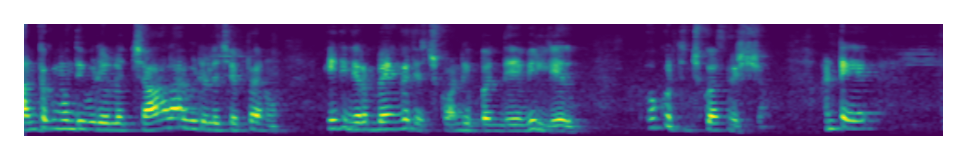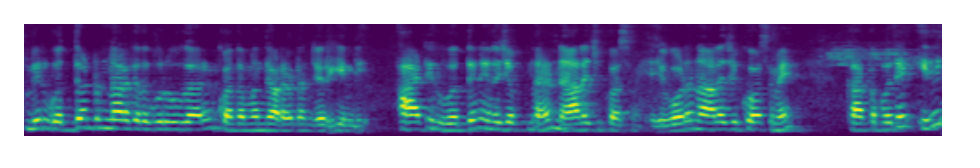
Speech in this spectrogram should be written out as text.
అంతకుముందు వీడియోలో చాలా వీడియోలో చెప్పాను. ఇది నిర్భయంగా తెచ్చుకోండి ఇబ్బంది ఏమీ లేదు. ఒకటి తెచ్చుకోవాల్సిన విషయం. అంటే మీరు వద్దంటున్నారు కదా గురువు గారు కొంతమంది అడగడం జరిగింది. వాటికి వద్దని ఎందుకు చెప్తున్నాను నాలెడ్జ్ కోసమే. ఇది కూడా నాలెడ్జ్ కోసమే? కాకపోతే ఇది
